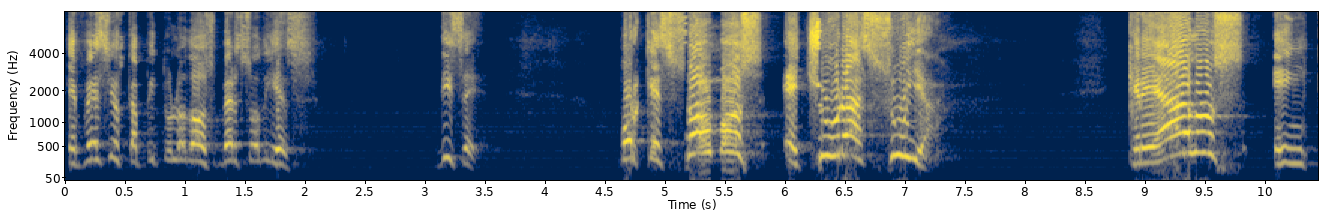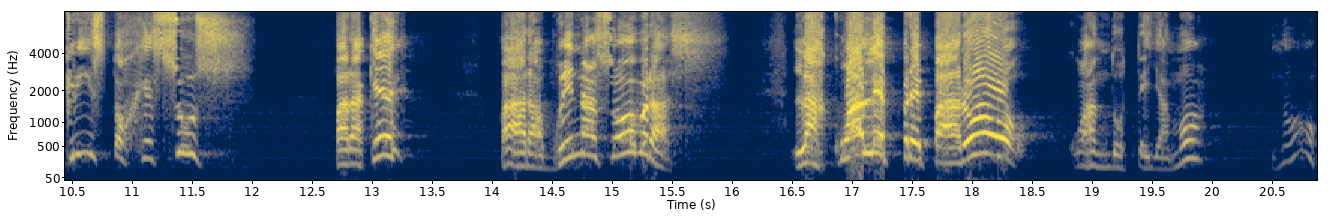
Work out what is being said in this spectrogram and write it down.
Efesios capítulo 2, verso 10. Dice, porque somos hechura suya, creados en Cristo Jesús. ¿Para qué? Para buenas obras, las cuales preparó cuando te llamó. No.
